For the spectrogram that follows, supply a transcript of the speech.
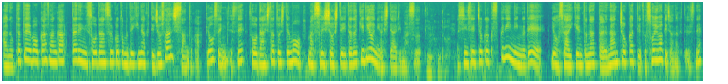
あの、例えばお母さんが誰に相談することもできなくて、助産師さんとか行政にですね、相談したとしても、まあ、推奨していただけるようにはしてあります。なるほど。新生聴覚スクリーニングで、要再建となったら難聴かっていうと、そういうわけじゃなくてですね、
